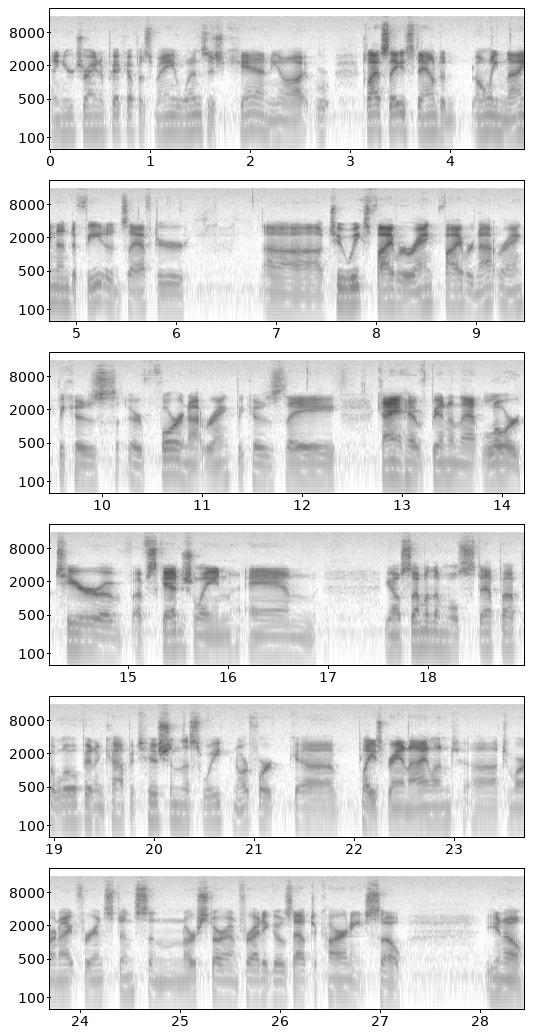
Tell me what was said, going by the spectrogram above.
and you're trying to pick up as many wins as you can. You know, Class A is down to only nine undefeateds after uh, two weeks. Five are ranked, five are not ranked because, or four are not ranked because they kind of have been in that lower tier of, of scheduling and you know, some of them will step up a little bit in competition this week. Norfolk uh, plays Grand Island uh, tomorrow night, for instance, and North Star on Friday goes out to Kearney. So, you know,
